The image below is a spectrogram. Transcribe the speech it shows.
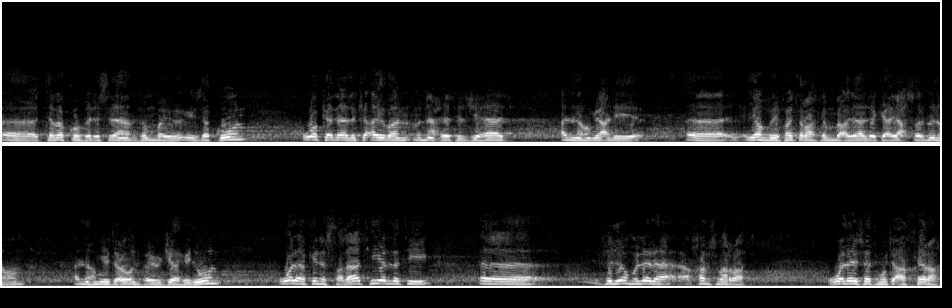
التمكن في الإسلام ثم يزكون. وكذلك أيضا من ناحية الجهاد أنهم يعني يمضي فترة ثم بعد ذلك يحصل منهم أنهم يدعون فيجاهدون. ولكن الصلاة هي التي آه، في اليوم والليلة خمس مرات وليست متأخرة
